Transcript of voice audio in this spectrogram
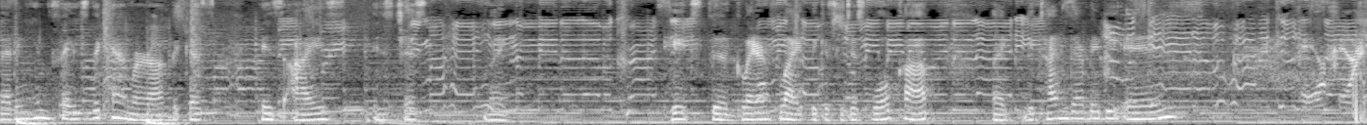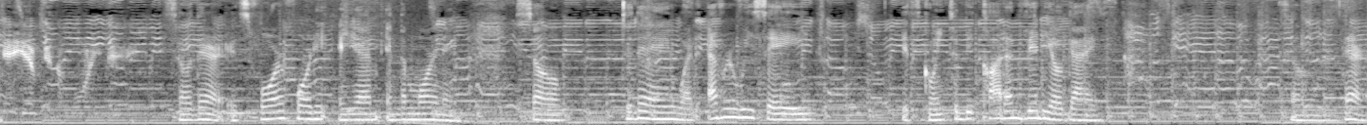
letting him face the camera because his eyes is just like hates the glare of light because he just woke up like the time there baby is 4:40 a.m. in the morning. So there, it's 4:40 a.m. in the morning. So today, whatever we say, it's going to be caught on video, guys. So there,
